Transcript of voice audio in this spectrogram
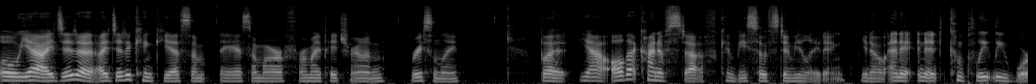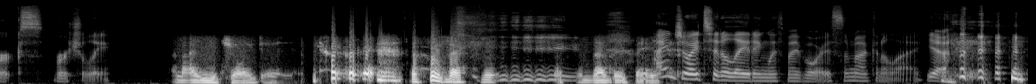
Oh yeah, I did a I did a kinky ASMR for my Patreon recently. But yeah, all that kind of stuff can be so stimulating, you know, and it and it completely works virtually. And I enjoy doing it. that's, that's another thing. I enjoy titillating with my voice. I'm not gonna lie. Yeah, and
